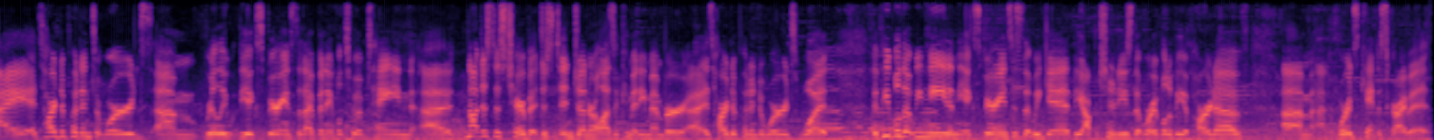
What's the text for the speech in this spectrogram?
I, it's hard to put into words um, really the experience that I've been able to obtain, uh, not just as chair, but just in general as a committee member. Uh, it's hard to put into words what the people that we meet and the experiences that we get, the opportunities that we're able to be a part of. Um, words can't describe it.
